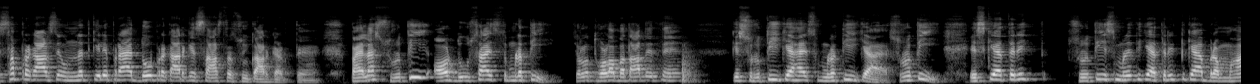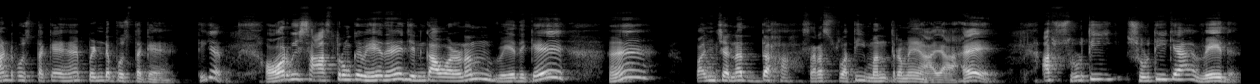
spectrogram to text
सब प्रकार से उन्नत के लिए प्राय दो प्रकार के शास्त्र स्वीकार करते हैं। पहला श्रुति और दूसरा स्मृति। चलो थोड़ा बता देते हैं कि श्रुति क्या है, स्मृति क्या है? श्रुति, इसके अतिरिक्त, श्रुति, स्मृति के अतिरिक्त क्या ब्रह्मांड पुस्तकें हैं, पिंड पुस्तकें हैं, ठीक है? और भी शास्त्रों के भेद हैं जिनका वर्णन वेद के, हैं पंचनद सरस्वती मंत्र में आया है। अब श्रुति श्रुति क्या है? वेद।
